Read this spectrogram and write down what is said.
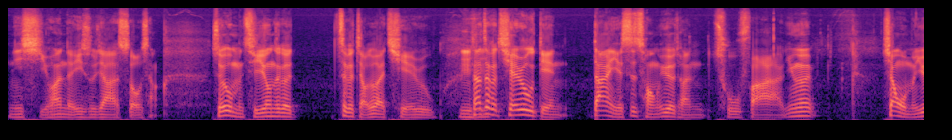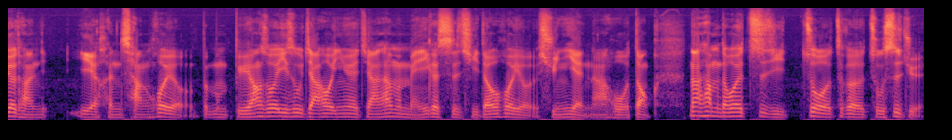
你喜欢的艺术家的收藏，所以我们其实用这个这个角度来切入。那这个切入点当然也是从乐团出发啦，因为像我们乐团也很常会有，比方说艺术家或音乐家，他们每一个时期都会有巡演啊活动，那他们都会自己做这个主视觉。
